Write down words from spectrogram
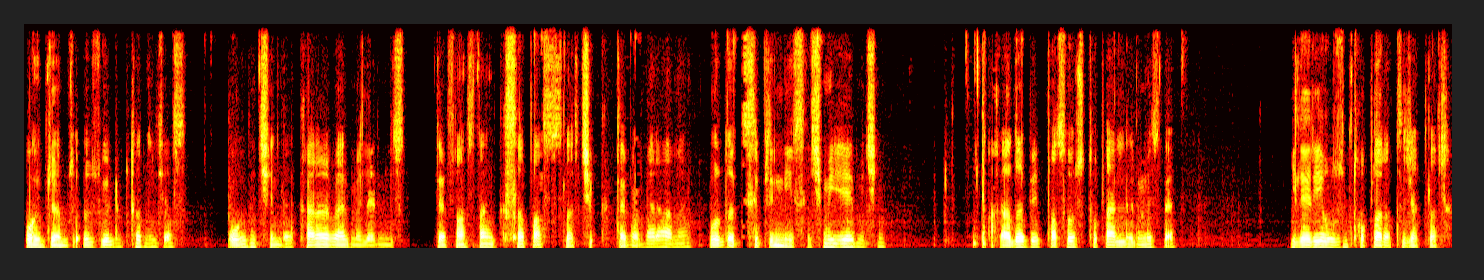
oyuncularımıza özgürlük tanıyacağız. Oyun içinde karar vermelerini defanstan kısa pasla çık dememe rağmen burada disiplinliyi seçmeyeceğim için arada bir pasör stoperlerimiz de ileriye uzun toplar atacaklar.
